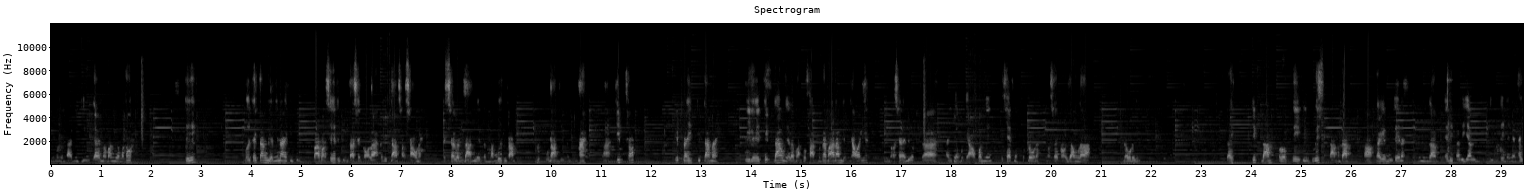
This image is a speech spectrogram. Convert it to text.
Nhưng mà hiện tại mình chỉ cho nó bằng ngựa mà thôi. Thế với cách tăng điểm như này thì và bảng xe thì chúng ta sẽ có là cái đan 66 này. Excellent đan lên tầm 50 phần trăm. Được của đan thì tầm 2 và chip shot tiếp đây chip đan này. Tỷ lệ tiếp down nghĩa là bạn có phạt ra ba đam giống nhau anh nhé thì nó sẽ được uh, ảnh hưởng bởi cái áo nhé cái set này set đồ này nó sẽ có dòng là đâu là đây chip đam property increase 8 trăm. Đó đây là mũi tên này. Mình làm edit tại video mình nhìn mũi tên cho anh em thấy.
